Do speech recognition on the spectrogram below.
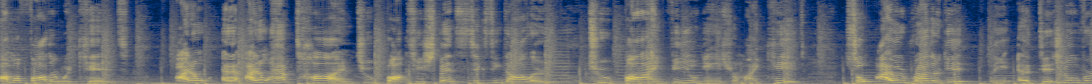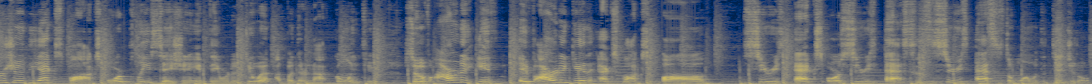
I'm a father with kids. I don't uh, I don't have time to buy to spend sixty dollars to buy video games for my kids. So I would rather get the a digital version of the Xbox or PlayStation if they were to do it, but they're not going to. So if I were to if if I were to get an Xbox uh, Series X or Series S, because the Series S is the one with the digital,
